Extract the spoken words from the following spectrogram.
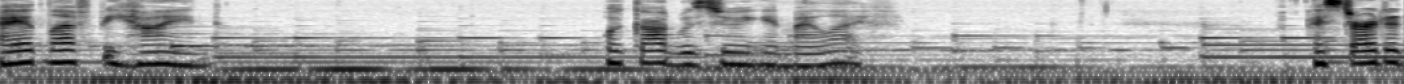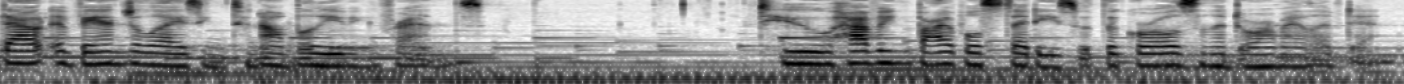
I had left behind what God was doing in my life. I started out evangelizing to non believing friends, to having Bible studies with the girls in the dorm I lived in.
